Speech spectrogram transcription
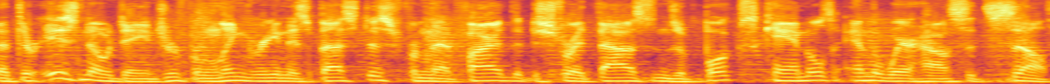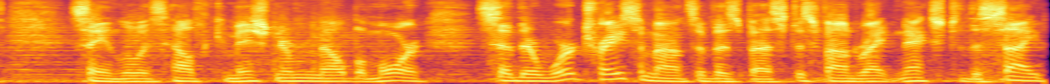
that there is no danger from lingering asbestos from that fire that destroyed thousands of books, candles, and the warehouse itself. St. Louis Health Commissioner Melba Moore said there were trace amounts of asbestos found right next to the site,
